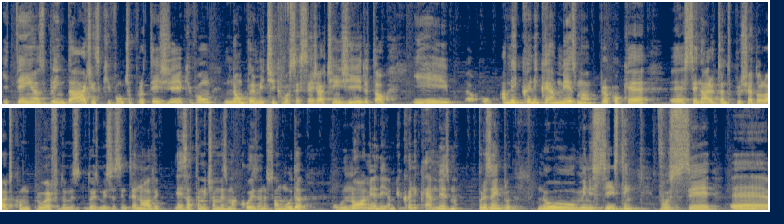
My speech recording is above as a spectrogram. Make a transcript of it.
e tem as blindagens que vão te proteger, que vão não permitir que você seja atingido e tal. E a mecânica é a mesma para qualquer é, cenário, tanto para o Shadowlords como para o Earth 2069. É exatamente a mesma coisa, né? só muda o nome ali, a mecânica é a mesma. Por exemplo, no Mini System, você. É,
